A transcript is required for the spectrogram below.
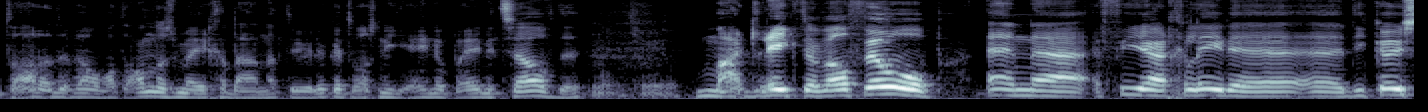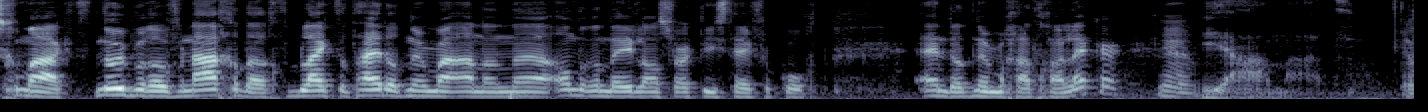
Toen hadden we er wel wat anders mee gedaan natuurlijk, het was niet één op één hetzelfde. nee. Maar het leek er wel veel op. En eh, vier jaar geleden die keus gemaakt. Nooit meer over nagedacht. Blijkt dat hij dat nummer aan een andere Nederlandse artiest heeft verkocht. En dat nummer gaat gewoon lekker. Ja, maar Ja.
